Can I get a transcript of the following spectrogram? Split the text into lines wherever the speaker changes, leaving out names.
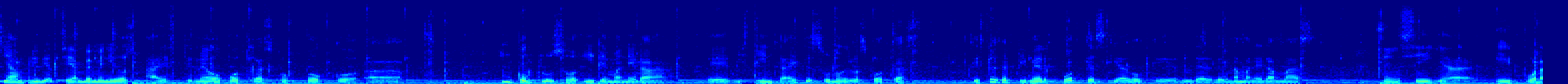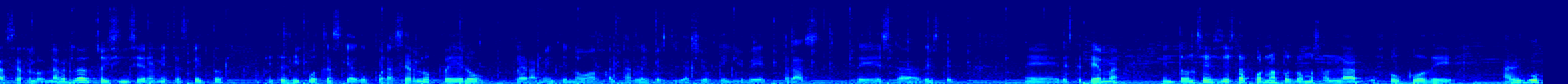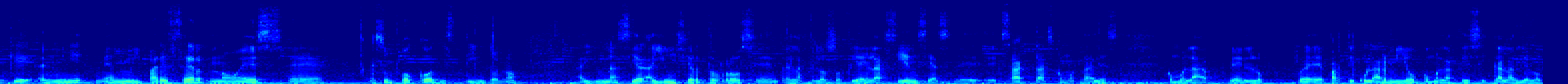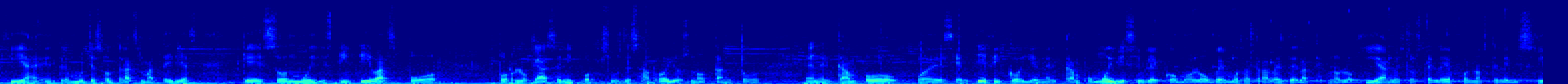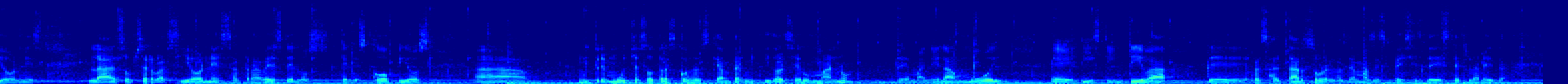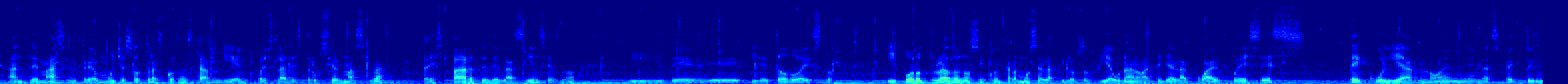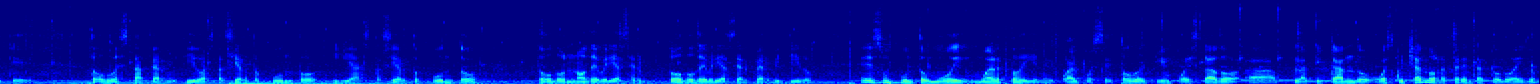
sean, sean bienvenidos a este nuevo podcast un poco uh, inconcluso y de manera eh, distinta. Este es uno de los podcasts, este es el primer podcast que hago que de, de, una manera más sencilla y por hacerlo. La verdad soy sincero en este aspecto. Este es mi podcast que hago por hacerlo, pero claramente no va a faltar la investigación que llevé tras de, esta, de, este, eh, de este tema entonces, de esta forma, pues vamos a hablar un poco de algo que en mi, en mi parecer no es, eh, es un poco distinto, ¿no? Hay, una, hay un cierto roce entre la filosofía y las ciencias eh, exactas como tales, como la, en lo eh, particular mío, como la física, la biología, entre muchas otras materias que son muy distintivas por, por lo que hacen y por sus desarrollos, no tanto en el campo pues, científico y en el campo muy visible como lo vemos a través de la tecnología, nuestros teléfonos, televisiones, las observaciones a través de los telescopios, ah, entre muchas otras cosas que han permitido al ser humano de manera muy eh, distintiva de resaltar sobre las demás especies de este planeta. Además, entre muchas otras cosas, también pues la destrucción masiva es parte de las ciencias, ¿no? Y de, y de todo esto. Y por otro lado nos encontramos a la filosofía, una materia la cual pues es peculiar, ¿no? En el aspecto en que todo está permitido hasta cierto punto y hasta cierto punto todo no debería ser, todo debería ser permitido. Es un punto muy muerto y en el cual pues todo el tiempo he estado uh, platicando o escuchando referente a todo ello.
